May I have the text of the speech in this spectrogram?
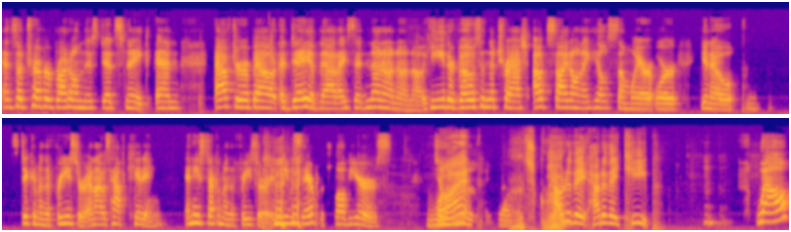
And so Trevor brought home this dead snake. And after about a day of that, I said, no, no, no, no. He either goes in the trash outside on a hill somewhere or, you know, stick him in the freezer. And I was half kidding. And he stuck him in the freezer. And he was there for 12 years. What? So- That's great. How do they how do they keep? Well,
